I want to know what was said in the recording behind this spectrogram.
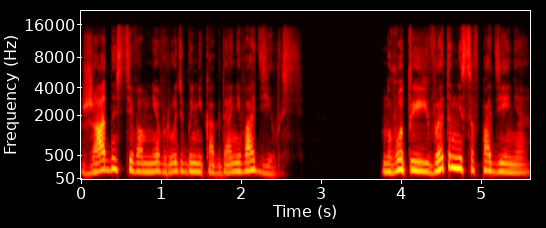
Жадности во мне вроде бы никогда не водилось. Но вот и в этом не совпадение.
